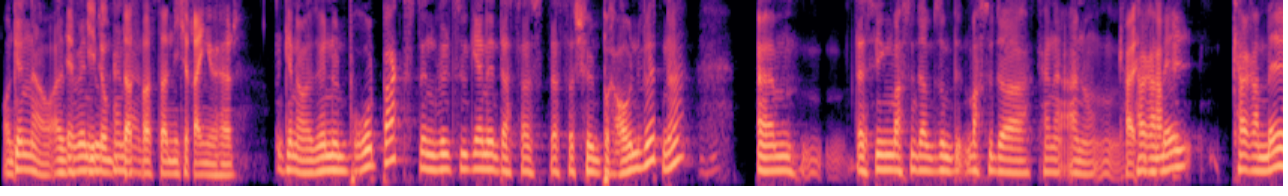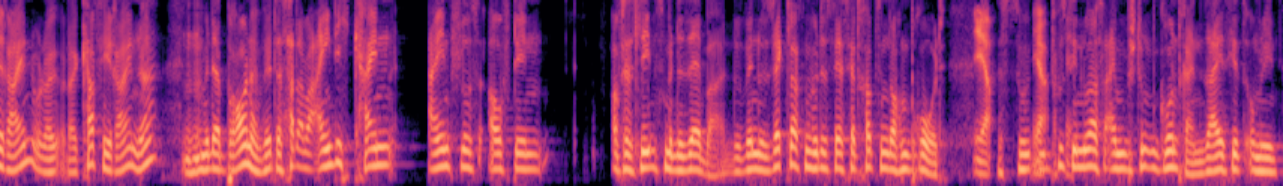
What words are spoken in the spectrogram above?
Und Genau, also es wenn geht du um das, was da nicht reingehört. Genau, also wenn du ein Brot backst, dann willst du gerne, dass das, dass das schön braun wird, ne? Ähm, deswegen machst du da so, machst du da, keine Ahnung, Kalten Karamell, Karamell rein oder, oder Kaffee rein, ne? Mhm. Damit er brauner wird. Das hat aber eigentlich keinen Einfluss auf den, auf das Lebensmittel selber. Du, wenn du es weglassen würdest, wäre es ja trotzdem noch ein Brot. Ja. Das, du, Ja, du tust okay. dir nur aus einem bestimmten Grund rein. Sei es jetzt, um, den,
